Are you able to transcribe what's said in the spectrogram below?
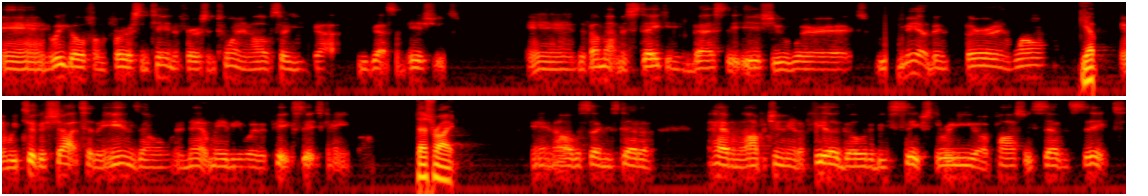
and we go from first and ten to first and twenty, and all of a sudden you've got you've got some issues. And if I'm not mistaken, that's the issue Whereas we may have been third and long. Yep. And we took a shot to the end zone, and that may be where the pick six came from. That's right. And all of a sudden, instead of having an opportunity at a field goal to be six three or possibly seven six,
